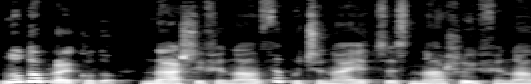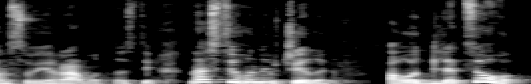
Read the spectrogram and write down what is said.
Ну, до прикладу, наші фінанси починаються з нашої фінансової грамотності. Нас цього не вчили. А от для цього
